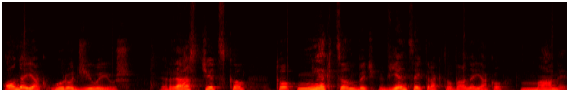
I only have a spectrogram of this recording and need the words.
one, jak urodziły już raz dziecko, to nie chcą być więcej traktowane jako mamy.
